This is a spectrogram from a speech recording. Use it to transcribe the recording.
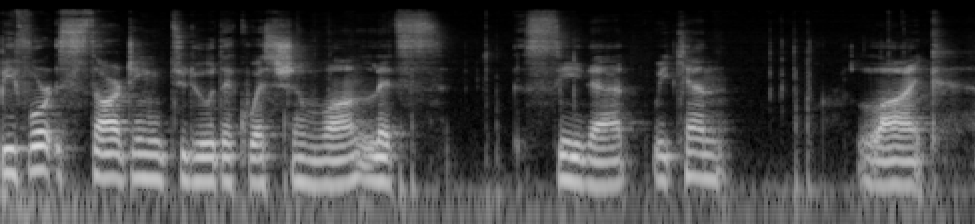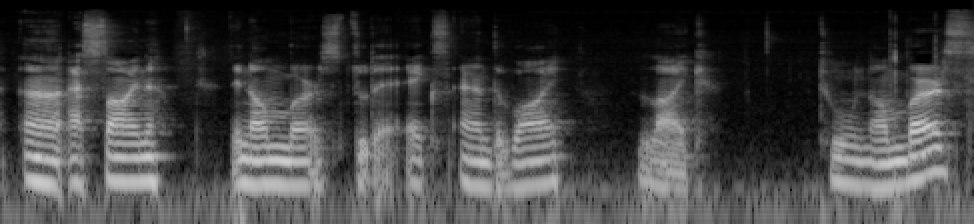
before starting to do the question one let's see that we can like uh, assign the numbers to the x and the y like two numbers.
